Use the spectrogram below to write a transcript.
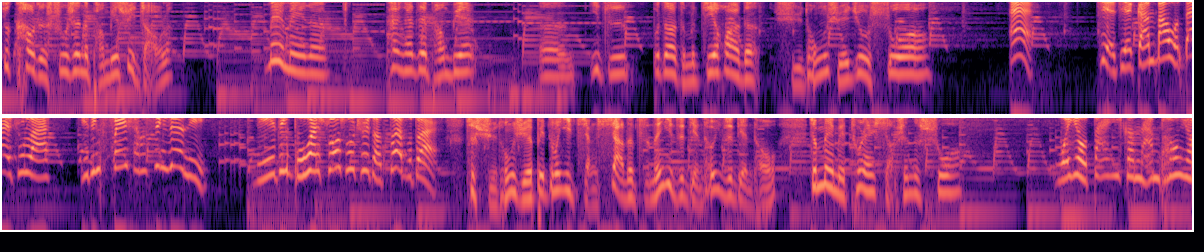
就靠着书生的旁边睡着了。妹妹呢，看看在旁边，嗯、一直。不知道怎么接话的许同学就说：“，姐姐敢把我带出来，一定非常信任你，你一定不会说出去的，对不对？”这许同学被这么一讲，吓得只能一直点头，一直点头。这妹妹突然小声地说：“我有带一个男朋友，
